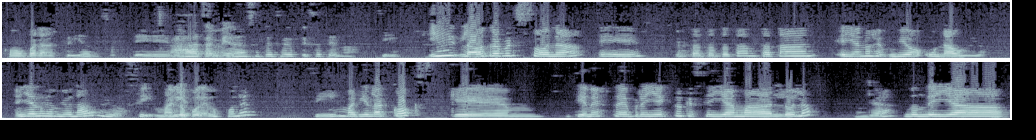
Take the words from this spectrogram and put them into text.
Como para despedidas de solteros. Ah, también hace ese, ese tema. Sí. Y la otra persona es... Ta, ta, ta, tan, ta, tan. Ella nos envió un audio. Ella nos envió un audio. Sí, ¿Y María, lo podemos poner? sí, Mariela Cox, que mm, tiene este proyecto que se llama Lola, Ya. donde ella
